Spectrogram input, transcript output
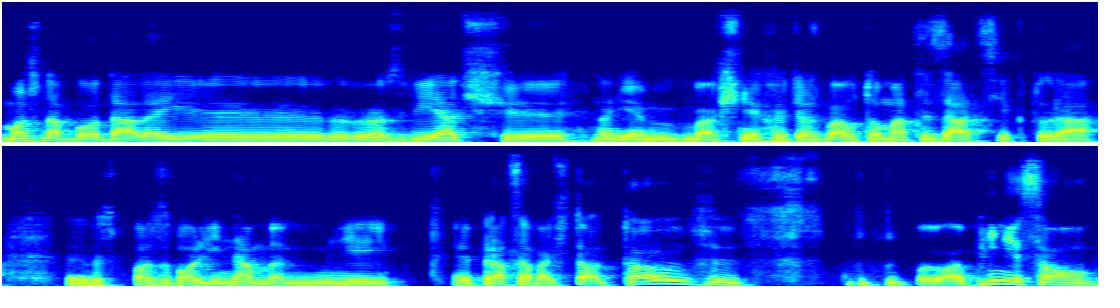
można było dalej e, rozwijać, e, no nie wiem, właśnie chociażby automatyzację, która e, pozwoli nam mniej pracować. To, to opinie są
